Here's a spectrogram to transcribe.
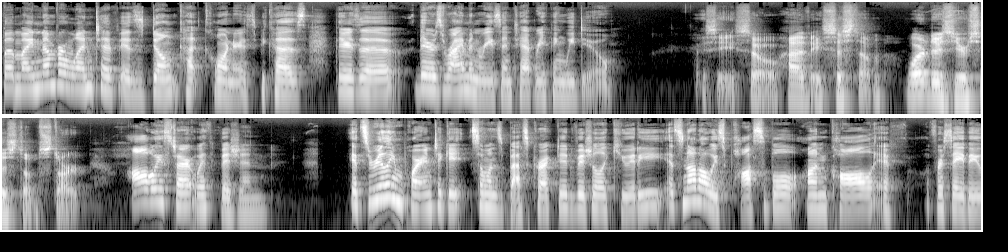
But my number one tip is don't cut corners because there's a there's rhyme and reason to everything we do. I see. So have a system. Where does your system start? Always start with vision. It's really important to get someone's best corrected visual acuity. It's not always possible on call if, for say, they,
